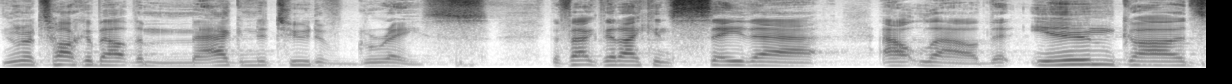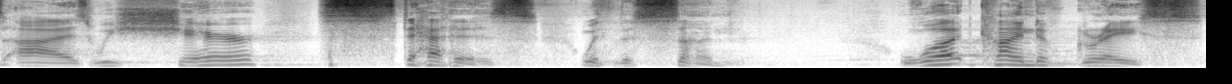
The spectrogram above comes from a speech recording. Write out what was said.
You want to talk about the magnitude of grace? The fact that I can say that out loud, that in God's eyes we share status with the Son. What kind of grace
